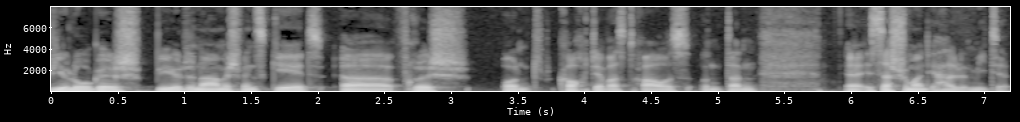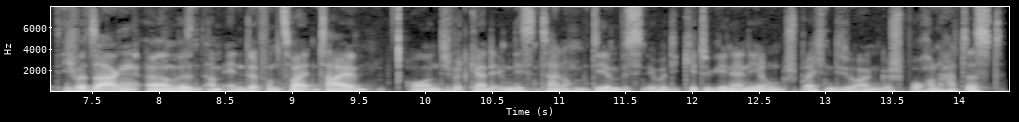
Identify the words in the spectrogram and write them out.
biologisch, biodynamisch, wenn es geht, äh, frisch und koch dir was draus und dann äh, ist das schon mal die halbe Miete. Ich würde sagen, äh, wir sind am Ende vom zweiten Teil und ich würde gerne im nächsten Teil noch mit dir ein bisschen über die ketogene Ernährung sprechen, die du angesprochen hattest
